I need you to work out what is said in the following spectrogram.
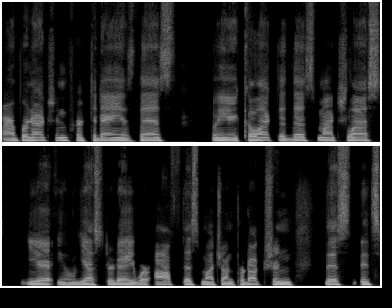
Our production for today is this. We collected this much less yeah, you know, yesterday. We're off this much on production. This it's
